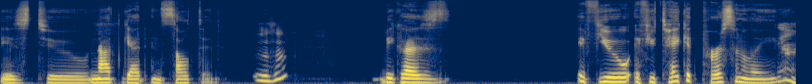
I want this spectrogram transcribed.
is to not get insulted. Mm-hmm. Because if you if you take it personally, yeah.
